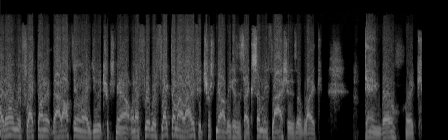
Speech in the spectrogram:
I, I don't reflect on it that often. When I do, it trips me out. When I reflect on my life, it trips me out because it's like so many flashes of like, dang, bro, like.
